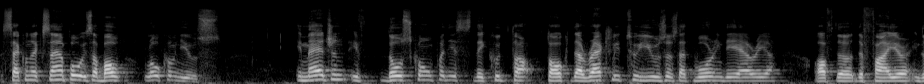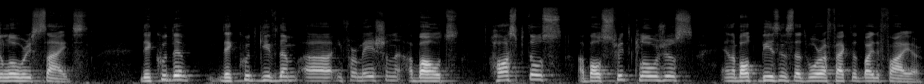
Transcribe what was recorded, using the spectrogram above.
The second example is about local news. Imagine if those companies, they could talk, talk directly to users that were in the area of the, the fire in the Lower East Side. They could, they could give them uh, information about hospitals, about street closures, and about business that were affected by the fire.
